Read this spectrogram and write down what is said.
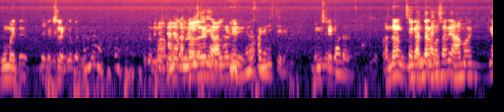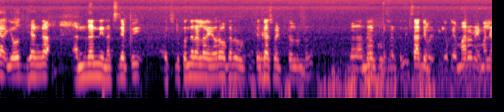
భూమి అయితే ఎక్సలెంట్గా పెరుగుతుంది. ఆల్రెడీ మినీ స్టేడియం అందరం మీరు అందరం కూర్చొని ఆరోగ్య యోధ్యంగా అందరినీ నచ్చ చెప్పి కొందరు అలా ఎవరో ఒకరు తిరకాసు పెట్టేటోళ్ళు ఉంటారు. మన అందరం కూర్చున్నట్టు సాధ్యమవుతుంది ఒక ఎంఆర్ఓ ఎమ్మెల్యే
